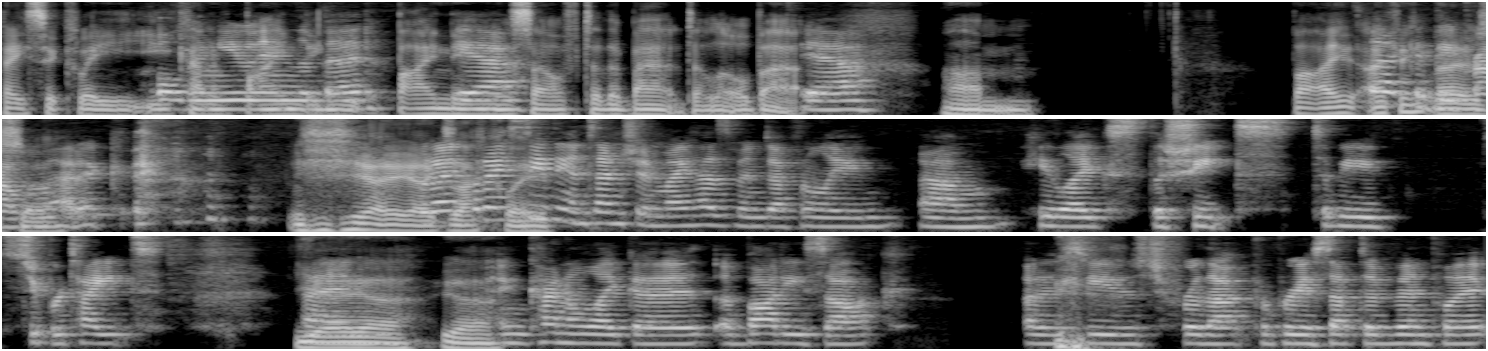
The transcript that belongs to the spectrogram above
basically you Holding kind of you in the binding, bed. binding Yeah. yourself to the bed a little bit Yeah. um but i, I That think could be those are, problematic. yeah yeah but, I, exactly but I see the intention. My husband definitely, um, he likes the sheets to be super tight yeah and- yeah yeah and kind of like a, a body sock that is used for that proprioceptive input.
